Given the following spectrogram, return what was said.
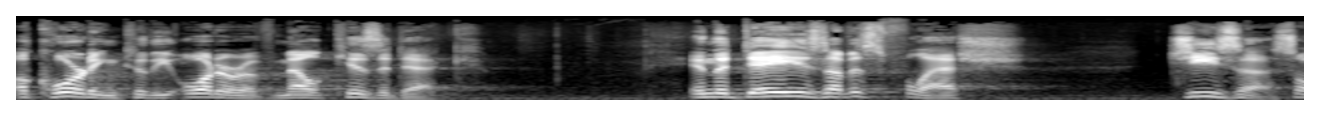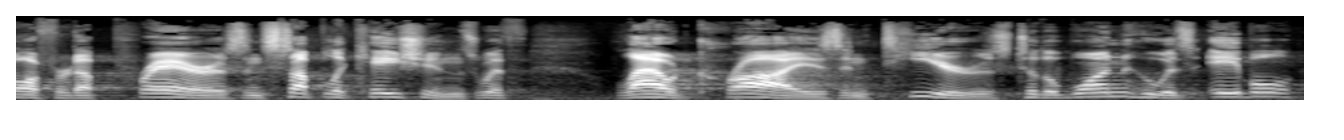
according to the order of Melchizedek. In the days of his flesh, Jesus offered up prayers and supplications with loud cries and tears to the one who was able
